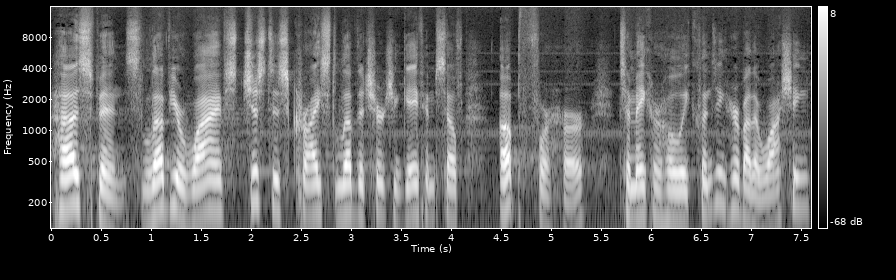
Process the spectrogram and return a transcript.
Husbands, love your wives just as Christ loved the church and gave himself up for her to make her holy, cleansing her by the washing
